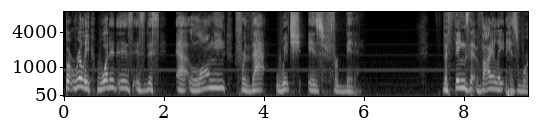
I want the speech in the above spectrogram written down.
But really, what it is, is this uh, longing for that which is forbidden, the things that violate his word.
